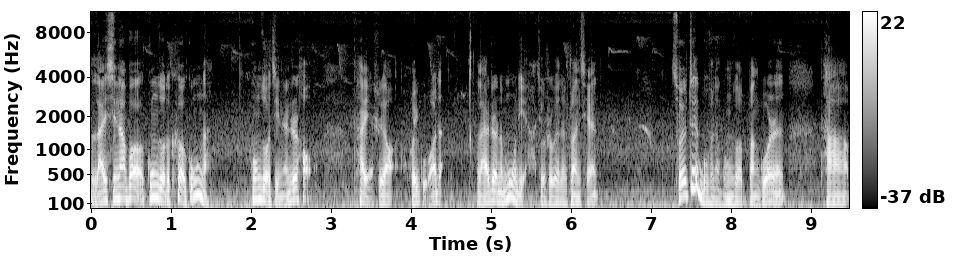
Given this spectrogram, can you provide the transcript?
来新加坡工作的客工呢，工作几年之后，他也是要回国的。来这儿的目的啊，就是为了赚钱。所以这部分的工作，本国人他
